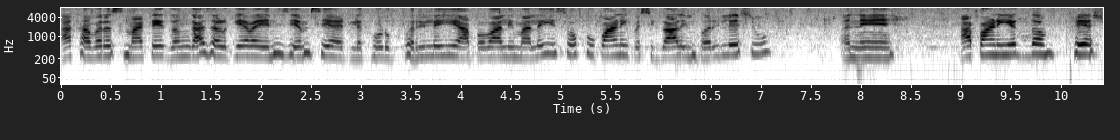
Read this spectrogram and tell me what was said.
આખા વર્ષ માટે ગંગાજળ કહેવાય એની જેમ છે એટલે થોડુંક ભરી લઈએ, આ પવાલીમાં લઈએ, ચોખ્ખું પાણી, પછી ગાળીને ભરી લેશું. અને આ પાણી એકદમ ફ્રેશ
